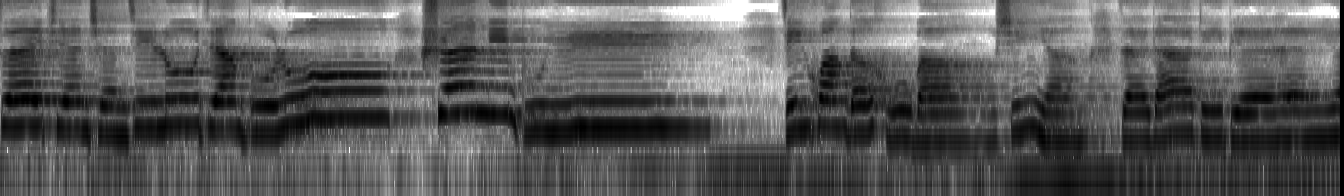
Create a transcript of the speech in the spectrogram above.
碎片沉积，路江不露，生命不语。金黄的虎豹驯养在大地边缘，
